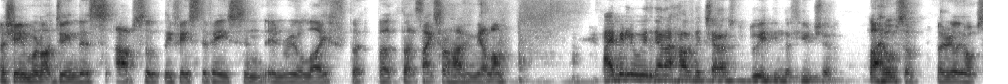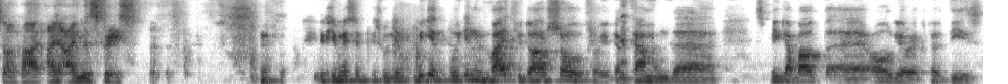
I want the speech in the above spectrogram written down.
a shame we're not doing this absolutely face to face in in real life. But but but thanks for having me along. I believe we're gonna have the chance to do it in the future. I hope so. I really hope so. I I, I miss Greece. if you miss Greece, we can we can we can invite you to our show so you can come and uh, speak about uh, all your expertise.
